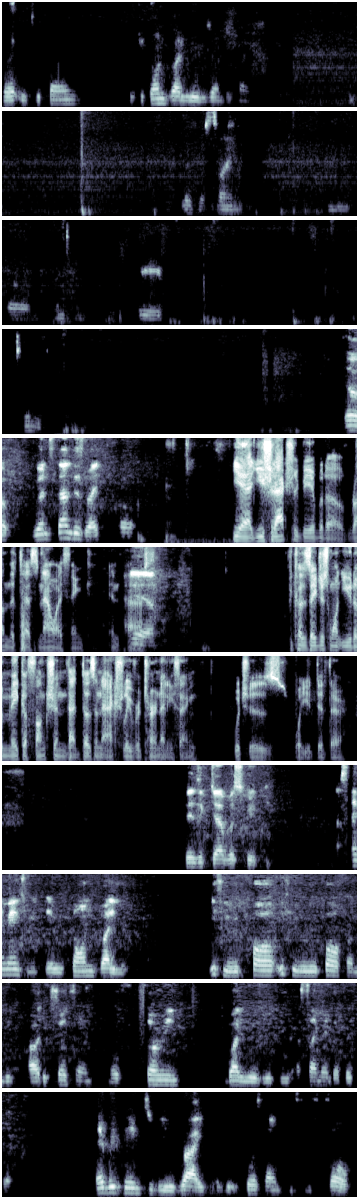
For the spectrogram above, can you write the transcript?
Where it returns its return value is undefined. Let's assign the um, variable. Oh, you understand this, right? Uh, Yeah, you should actually be able to run the test now, I think, in Pass. yeah. Because they just want you to make a function that doesn't actually return anything, which is what you did there. Basic JavaScript. Assignment with a return value. If you recall, if you recall from the our of storing values with the assignment operator, everything to the right of the equal sign is installed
